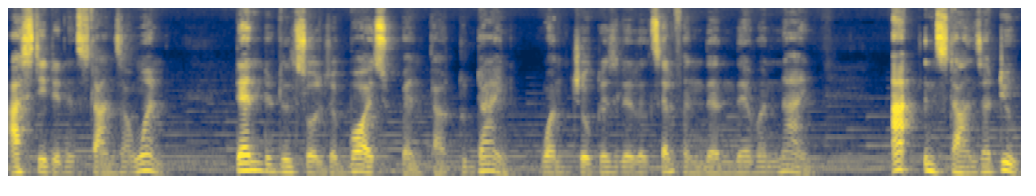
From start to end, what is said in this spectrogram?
as stated in stanza 1. Ten little soldier boys went out to dine. One choked his little self, and then there were nine. And in stanza 2,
